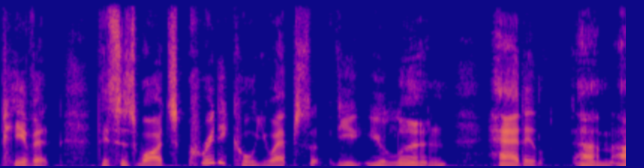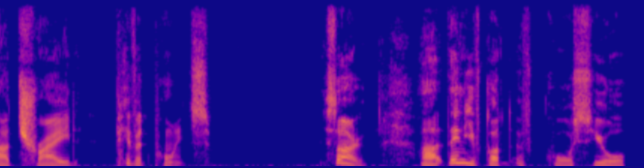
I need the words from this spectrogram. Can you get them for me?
pivot. This is why it's critical you absolutely you, you learn how to um, uh, trade pivot points so uh, then you've got of course your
